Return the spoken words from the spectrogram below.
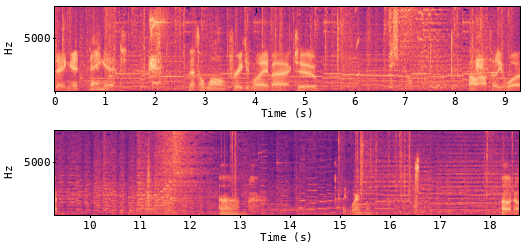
dang it, dang it! That's a long freaking way back, too. I'll, I'll tell you what. Um. Wait, where am I? Oh no.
